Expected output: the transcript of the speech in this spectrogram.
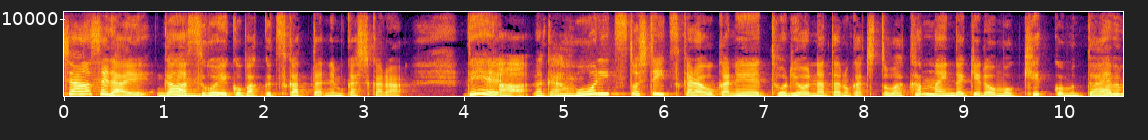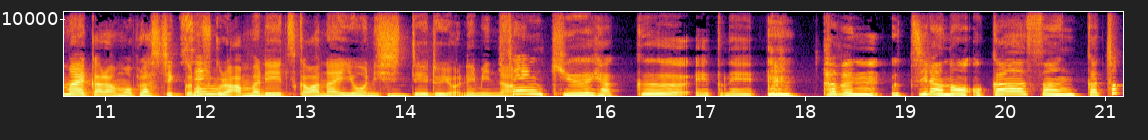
ちゃん世代がすごいエコバッグ使ったね、昔から。で、あなんかうん法律としていつからお金取るようになったのかちょっとわかんないんだけど、もう結構もうだいぶ前からもうプラスチックの袋あんまり使わないようにしてるよね、みんな。1900、えっ、とね、多分、うちらのお母さんかちょっ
